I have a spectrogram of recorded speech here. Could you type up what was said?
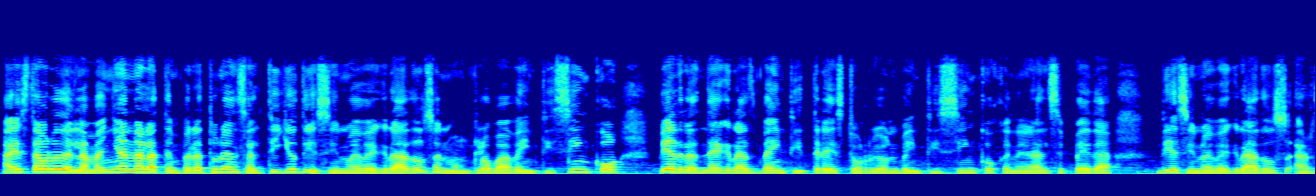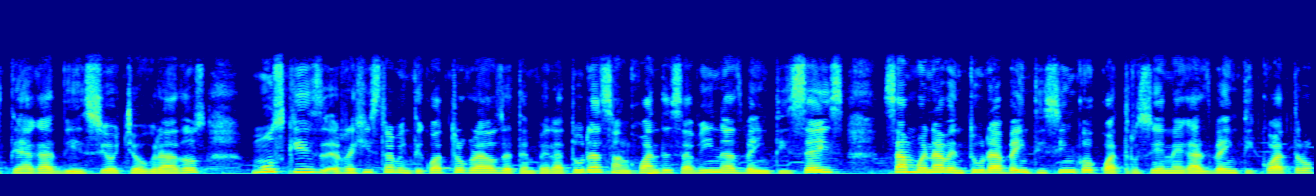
A esta hora de la mañana, la temperatura en Saltillo 19 grados, en Monclova 25, Piedras Negras 23, Torreón 25, General Cepeda 19 grados, Arteaga 18 grados, Musquis registra 24 grados de temperatura, San Juan de Sabinas 26, San Buenaventura 25, Cuatro Ciénegas 24,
